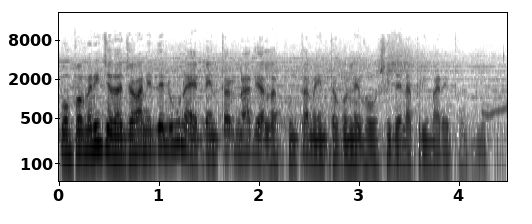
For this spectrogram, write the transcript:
Buon pomeriggio da Giovanni De Luna e bentornati all'appuntamento con le voci della Prima Repubblica.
